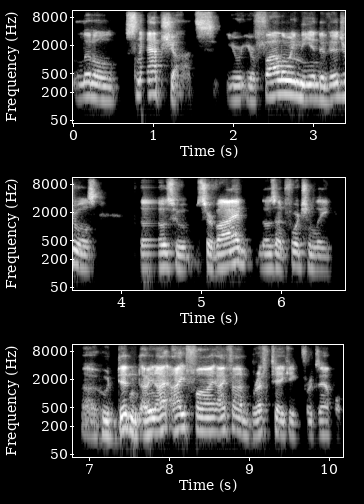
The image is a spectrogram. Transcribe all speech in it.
little snapshots. You're, you're following the individuals, those who survived, those unfortunately uh, who didn't. I mean, I, I find I found breathtaking, for example,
